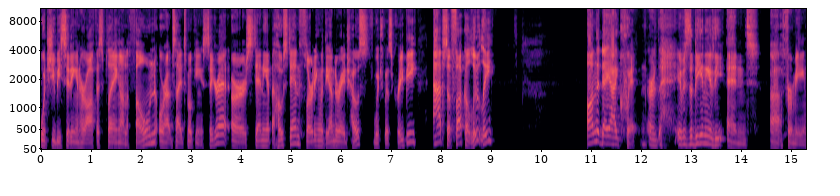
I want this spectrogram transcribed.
Would she be sitting in her office playing on the phone or outside smoking a cigarette or standing at the host stand flirting with the underage host, which was creepy? Absolutely. On the day I quit, or it was the beginning of the end uh, for me,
